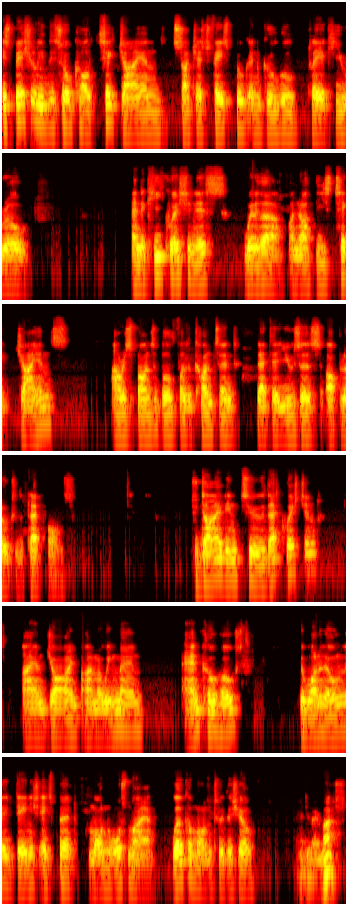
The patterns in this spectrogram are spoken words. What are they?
especially the so-called tech giants such as Facebook and Google play a key role. And the key question is whether or not these tech giants are responsible for the content that their users upload to the platforms. To dive into that question, I am joined by my wingman and co-host, the one and only Danish expert, Morten Rosenmeier. Welcome, Morten, to the show. Thank you very much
